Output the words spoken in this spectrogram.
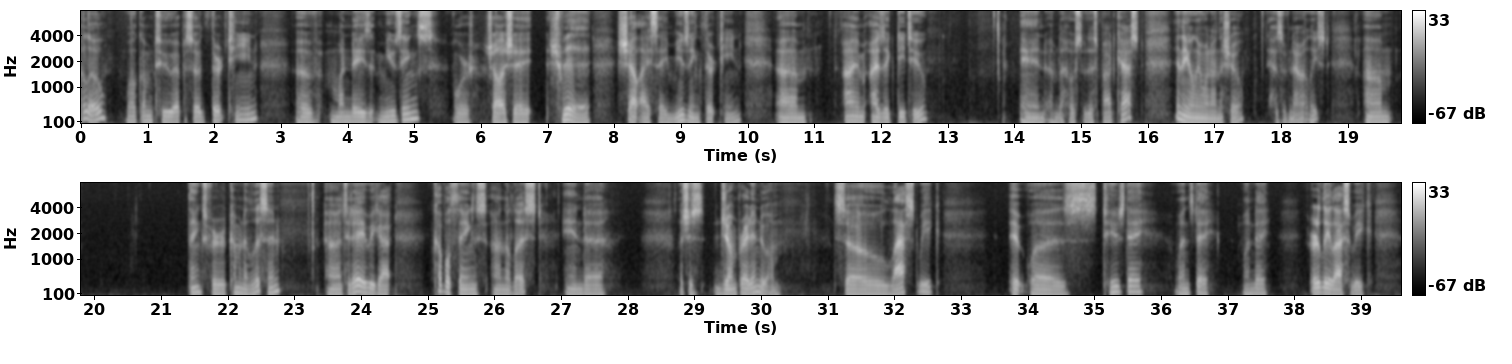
Hello, welcome to episode 13 of Monday's Musings, or shall I say, shall I say, Musing 13. Um, I'm Isaac D2, and I'm the host of this podcast, and the only one on the show, as of now at least. Um, thanks for coming to listen. Uh, today we got a couple things on the list, and uh, let's just jump right into them. So last week it was Tuesday, Wednesday, Monday, early last week.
